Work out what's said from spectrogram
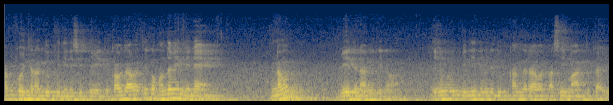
අපි කොයිතරම් දුක් විඳින්න සිද්ධ වෙයිද? කවදාවත් ඒක හොඳ වෙන්නේ නැහැ. නමුත් වේදනාව විඳිනවා. එහෙම විඳින්න වෙන දුක් කන්දරාවත් අසීමාන්තිකයි.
